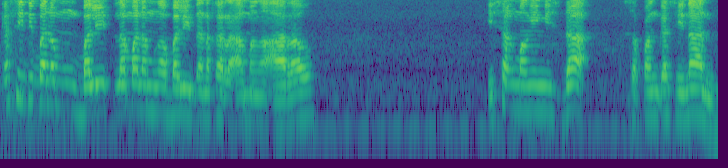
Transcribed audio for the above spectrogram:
Kasi di ba ng balit, laman ng mga balita nakaraang mga araw, isang mangingisda sa Pangasinan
